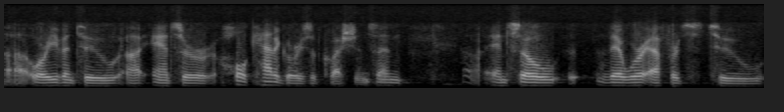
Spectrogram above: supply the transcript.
uh, or even to uh, answer whole categories of questions and uh, and so there were efforts to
